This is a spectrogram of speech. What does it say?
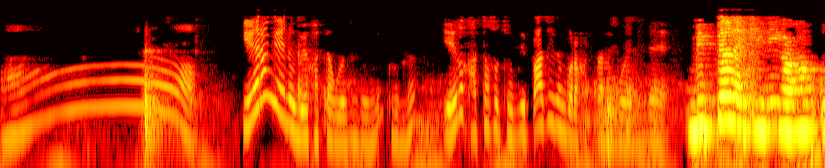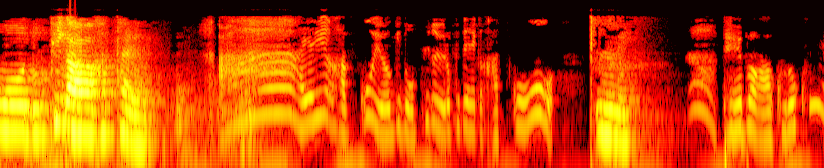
아. 얘랑 얘는 왜 같다고요, 선생님? 그러면? 얘가 같아서 저기 빠지는 거랑 같다는 거였는데. 밑변의 길이가 같고 높이가 같아요. 아, 여기가 같고, 여기 높이도 이렇게 되니까 같고. 네. 대박, 아, 그렇군요. 아.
